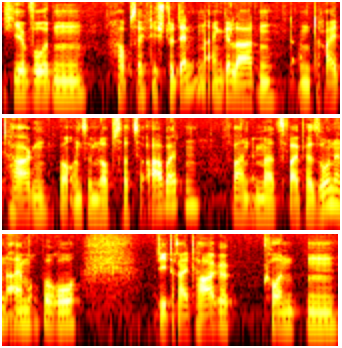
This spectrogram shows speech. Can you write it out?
Hier wurden hauptsächlich Studenten eingeladen, an drei Tagen bei uns im Lobster zu arbeiten. Es waren immer zwei Personen in einem Büro. Die drei Tage konnten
